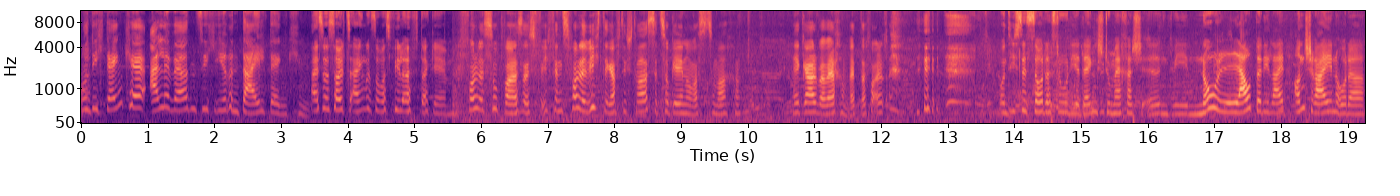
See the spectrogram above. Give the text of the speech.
und ich denke, alle werden sich ihren Teil denken. Also soll es eigentlich sowas viel öfter geben? Voll super. Also ich, ich finde es voll wichtig, auf die Straße zu gehen und was zu machen. Egal bei welchem Wetterfall. Und ist es so, dass du dir denkst, du möchtest irgendwie noch lauter die Leute anschreien oder,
